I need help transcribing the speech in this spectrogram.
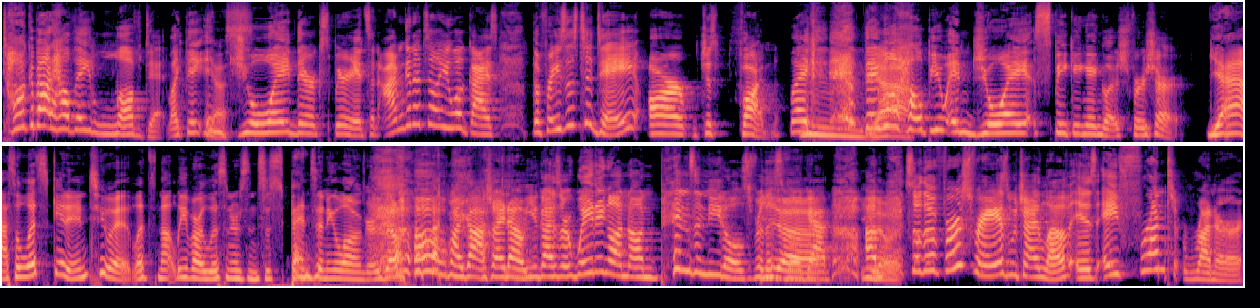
talk about how they loved it. Like they Yes. enjoyed their experience. And I'm going to tell you what, guys, the phrases today are just fun. Like they will Mm, help you enjoy speaking English for sure. Yeah. So let's get into it. Let's not leave our listeners in suspense any longer. So. oh my gosh, I know. You guys are waiting on on pins and needles for this Yeah, vocab. you Um, know so the first phrase, which I love, is a front runner.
